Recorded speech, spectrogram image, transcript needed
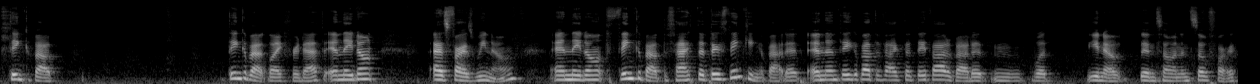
think about think about life or death, and they don't, as far as we know, and they don't think about the fact that they're thinking about it, and then think about the fact that they thought about it and what you know, and so on and so forth.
